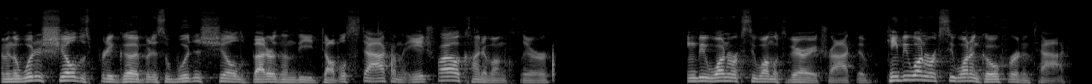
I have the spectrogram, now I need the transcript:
I mean, the wooden shield is pretty good, but is the wooden shield better than the double stack on the H file? Kind of unclear. King B1, Rook C1 looks very attractive. King B1, Rook C1, and go for an attack.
